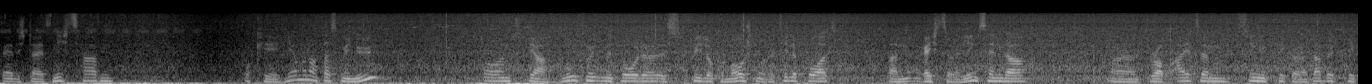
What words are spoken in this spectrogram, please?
werde ich da jetzt nichts haben. Okay, hier haben wir noch das Menü. Und ja, Movement-Methode ist Free Locomotion oder Teleport. Dann Rechts- oder Linkshänder. Äh, Drop Item, Single Click oder Double Click.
